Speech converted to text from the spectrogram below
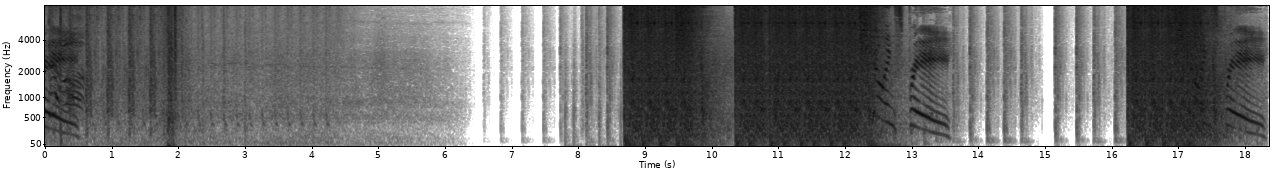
Avery! Killing spree! Killing spree!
